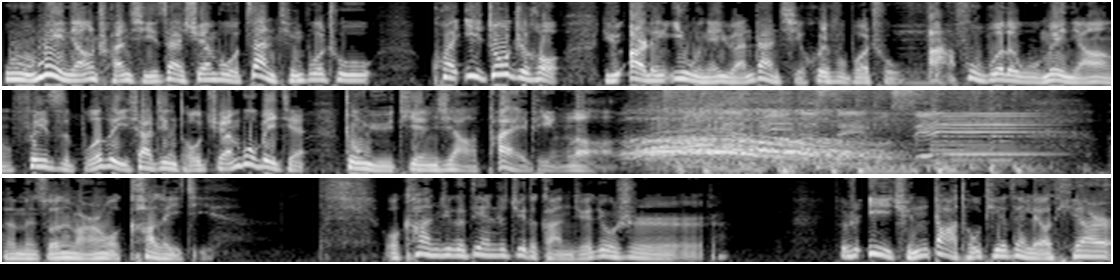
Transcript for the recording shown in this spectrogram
武媚娘传奇》在宣布暂停播出快一周之后，于二零一五年元旦起恢复播出。啊，复播的武媚娘妃子脖子以下镜头全部被剪，终于天下太平了。朋友们，昨天晚上我看了一集，我看这个电视剧的感觉就是，就是一群大头贴在聊天儿。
